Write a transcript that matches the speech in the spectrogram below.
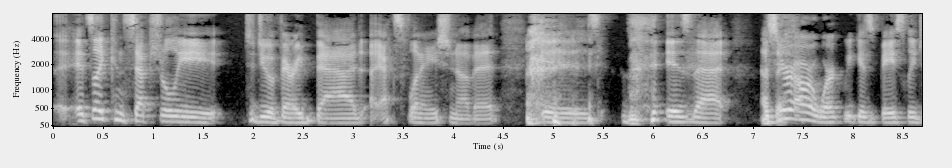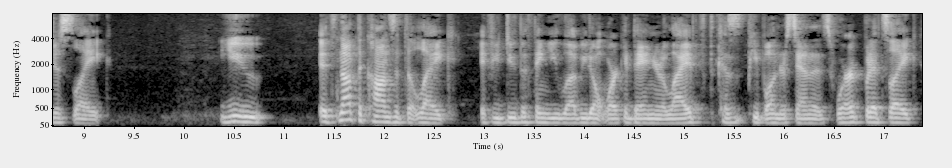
It's like conceptually to do a very bad explanation of it is is that a zero hour work week is basically just like you it's not the concept that like if you do the thing you love you don't work a day in your life because people understand that it's work but it's like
